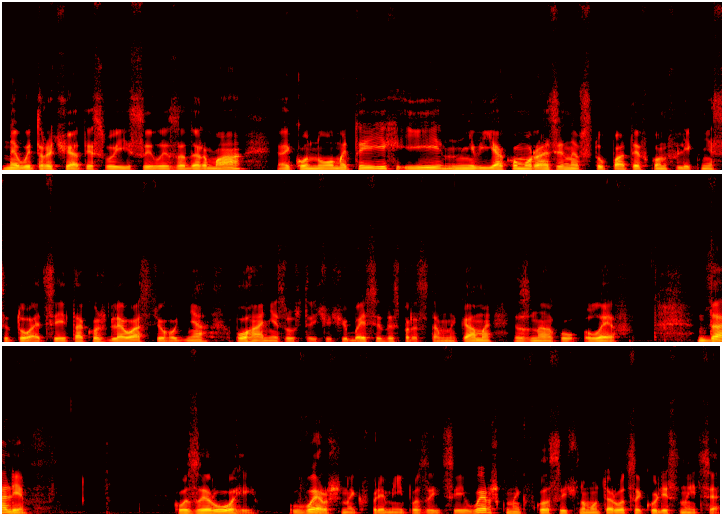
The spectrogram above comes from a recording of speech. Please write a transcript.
не витрачати свої сили задарма, економити їх і ні в якому разі не вступати в конфліктні ситуації. Також для вас цього дня погані зустрічі чи бесіди з представниками знаку Лев. Далі козироги. Вершник в прямій позиції. Вершник в класичному таро це колісниця,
